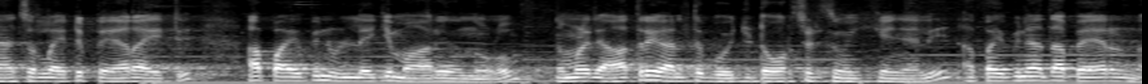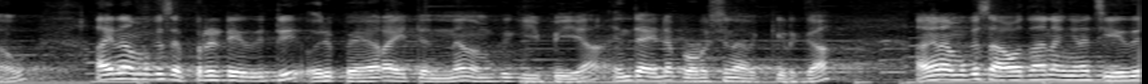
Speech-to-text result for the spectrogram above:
നാച്ചുറലായിട്ട് പെയറായിട്ട് ആ പൈപ്പിനുള്ളിലേക്ക് മാറി നിന്നോളും. നമ്മൾ രാത്രി കാലത്ത് പോയിട്ട് ടോർച്ച് അടിച്ച് നോക്കിക്കഴിഞ്ഞാൽ ആ പൈപ്പിനകത്ത് ആ പെയറുണ്ടാവും അതിനെ നമുക്ക് സെപ്പറേറ്റ് ചെയ്തിട്ട് ഒരു പെയറായിട്ട് തന്നെ നമുക്ക് കീപ്പ് ചെയ്യുക എന്നിട്ട് അതിന്റെ പ്രൊഡക്ഷൻ ഇറക്കിയെടുക്കുക അങ്ങനെ നമുക്ക് സാവധാനം അങ്ങനെ ചെയ്ത്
